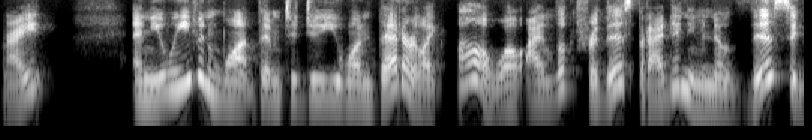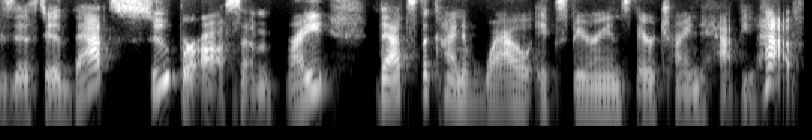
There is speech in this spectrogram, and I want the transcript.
Right. And you even want them to do you one better, like, oh, well, I looked for this, but I didn't even know this existed. That's super awesome. Right. That's the kind of wow experience they're trying to have you have.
